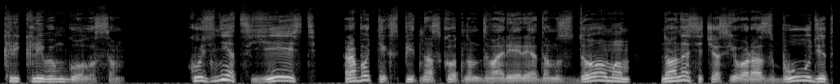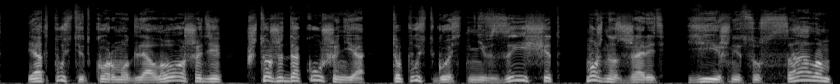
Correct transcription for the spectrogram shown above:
крикливым голосом. «Кузнец есть, работник спит на скотном дворе рядом с домом, но она сейчас его разбудит и отпустит корму для лошади. Что же до кушанья, то пусть гость не взыщет, можно сжарить яичницу с салом,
